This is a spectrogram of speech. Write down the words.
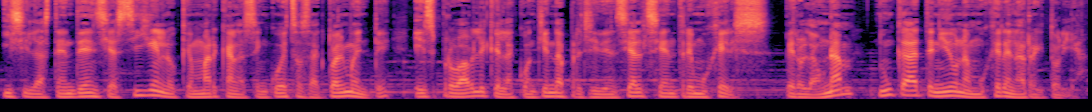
y si las tendencias siguen lo que marcan las encuestas actualmente, es probable que la contienda presidencial sea entre mujeres, pero la UNAM nunca ha tenido una mujer en la rectoría.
